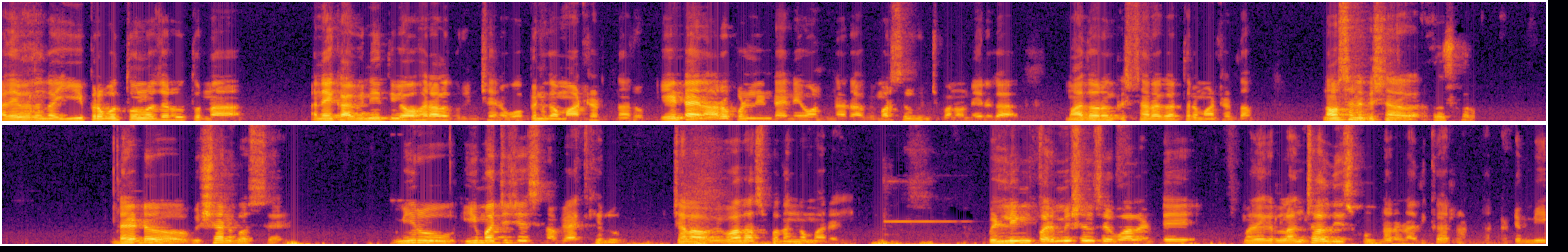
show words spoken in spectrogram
అదేవిధంగా ఈ ప్రభుత్వంలో జరుగుతున్న అనేక అవినీతి వ్యవహారాల గురించి ఆయన ఓపెన్గా మాట్లాడుతున్నారు. ఏంటి ఆయన ఆరోపణలు? ఏంటి ఆయన ఏమంటున్నారు? ఆ విమర్శల గురించి మనం నేరుగా మాధవరం కృష్ణారావు గారితో మాట్లాడదాం. నమస్తే కృష్ణారావు గారు. నమస్కారం. డైరెక్ట్ విషయానికి వస్తే మీరు ఈ మధ్య చేసిన వ్యాఖ్యలు చాలా వివాదాస్పదంగా మారాయి. బిల్డింగ్ పర్మిషన్స్ ఇవ్వాలంటే మా దగ్గర లంచాలు తీసుకుంటున్నారని అధికారులు అంటున్నారు. అంటే మీ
